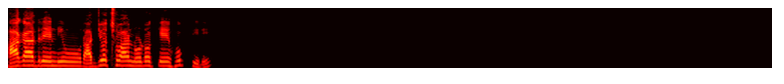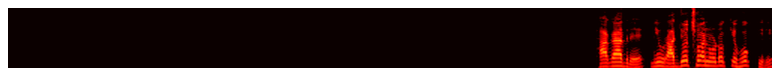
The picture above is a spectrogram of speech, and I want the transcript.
ಹಾಗಾದ್ರೆ ನೀವು ರಾಜ್ಯೋತ್ಸವ ನೋಡೋಕೆ ಹೋಗ್ತೀರಿ? ಹಾಗಾದ್ರೆ ನೀವು ರಾಜ್ಯೋತ್ಸವ ನೋಡೋಕೆ ಹೋಗ್ತೀರಿ?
